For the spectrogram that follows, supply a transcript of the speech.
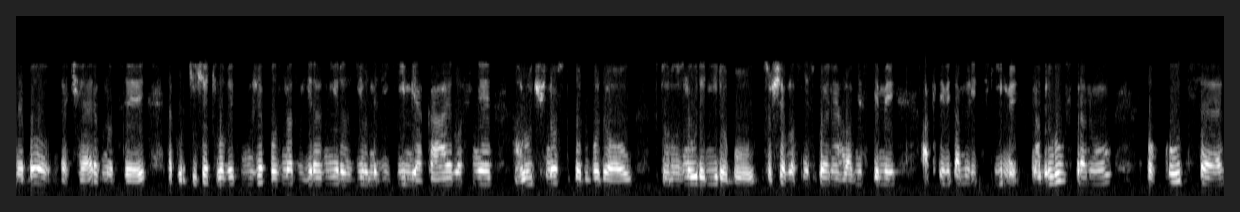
nebo večer v noci, tak určitě člověk může poznat výrazný rozdíl mezi tím, jaká je vlastně hlučnost pod vodou v tu různou denní dobu, což je vlastně spojené hlavně s těmi aktivitami lidskými. Na druhou stranu, pokud se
